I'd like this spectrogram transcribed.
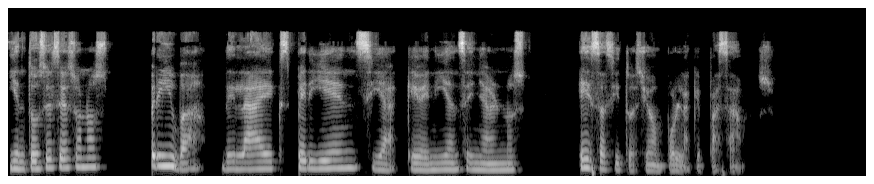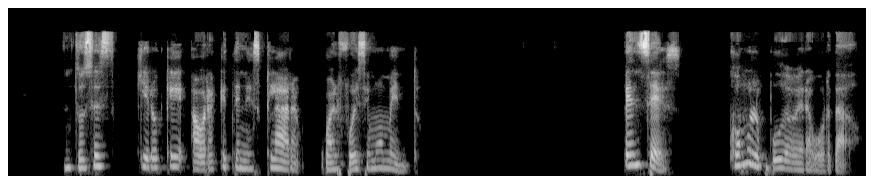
Y entonces eso nos priva de la experiencia que venía a enseñarnos esa situación por la que pasamos. Entonces, quiero que ahora que tenés clara cuál fue ese momento, pensés cómo lo pude haber abordado.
